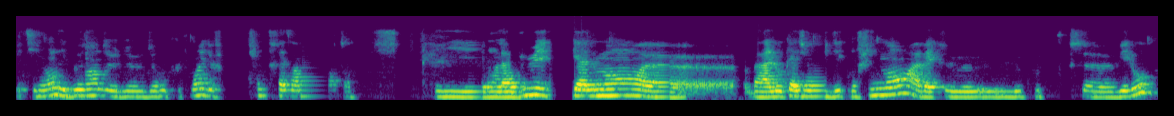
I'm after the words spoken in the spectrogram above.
effectivement des besoins de, de, recrutement et de très importants. Et on l'a vu également euh, bah, à l'occasion du déconfinement avec le, le coup de pouce euh, vélo.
